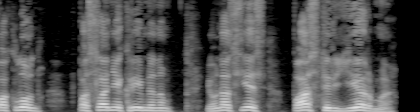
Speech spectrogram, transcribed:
поклон в послании к римлянам. И у нас есть пастырь Ермы.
